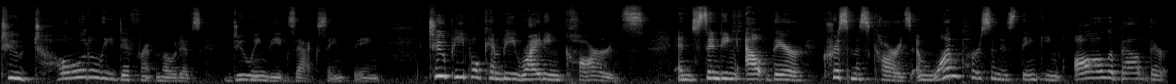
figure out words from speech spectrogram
Two totally different motives doing the exact same thing. Two people can be writing cards and sending out their Christmas cards, and one person is thinking all about their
